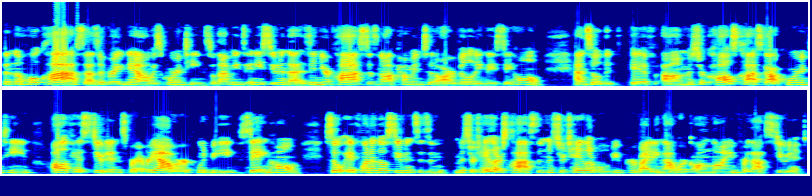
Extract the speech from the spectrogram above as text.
then the whole class, as of right now, is quarantined. So that means any student that is in your class does not come into our building, they stay home. And so the, if um, Mr. Call's class got quarantined, all of his students for every hour would be staying home. So if one of those students is in Mr. Taylor's class, then Mr. Taylor will be providing that work online for that student.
